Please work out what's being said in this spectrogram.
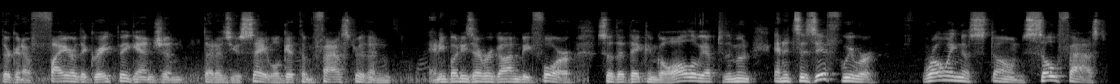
they're going to fire the great big engine that, as you say, will get them faster than anybody's ever gone before so that they can go all the way up to the moon. And it's as if we were throwing a stone so fast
